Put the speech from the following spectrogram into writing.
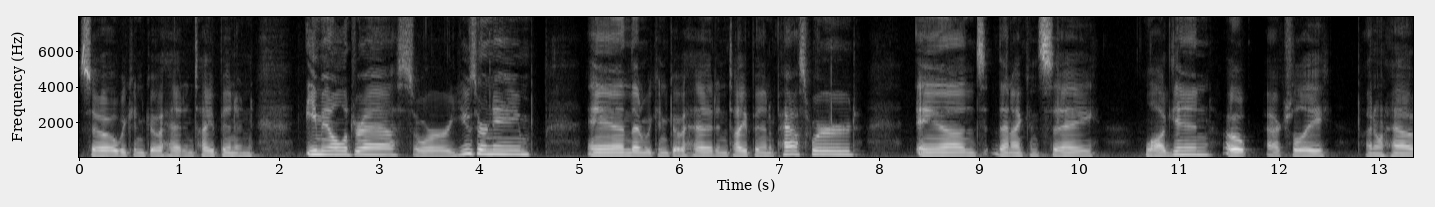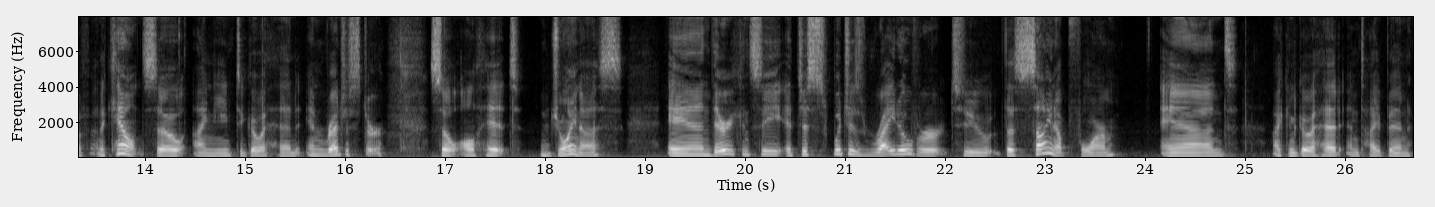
So we can go ahead and type in an email address or username, and then we can go ahead and type in a password, and then I can say log in. Oh, actually, I don't have an account, so I need to go ahead and register. So I'll hit join us, and there you can see it just switches right over to the sign up form, and I can go ahead and type in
